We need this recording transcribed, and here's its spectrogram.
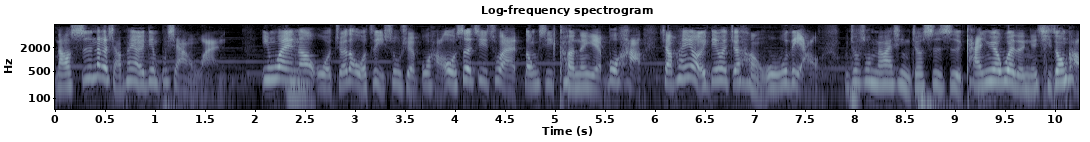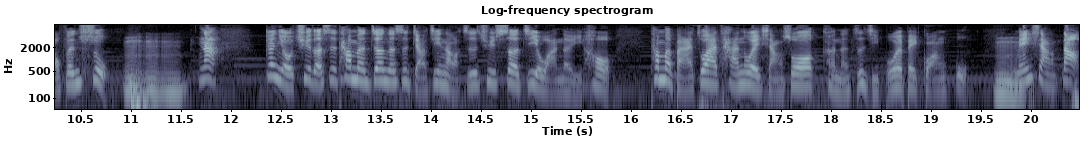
老师，那个小朋友一定不想玩。因为呢，我觉得我自己数学不好，我设计出来的东西可能也不好，小朋友一定会觉得很无聊。我就说没关系，你就试试看，因为为了你的期中考分数。嗯嗯嗯，那更有趣的是，他们真的是绞尽脑汁去设计完了以后，他们本来坐在摊位想说，可能自己不会被光顾，嗯没想到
